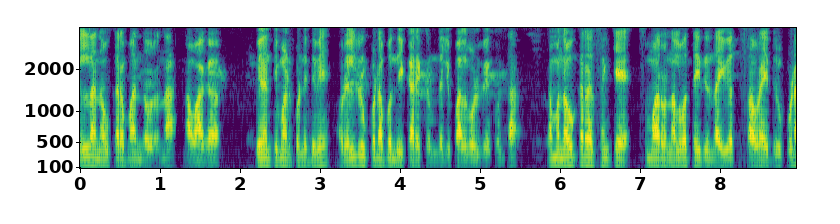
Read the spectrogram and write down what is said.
ಎಲ್ಲ ನೌಕರ ಬಾಂಧವರನ್ನ ನಾವು ಆಗ ವಿನಂತಿ ಮಾಡ್ಕೊಂಡಿದ್ದೀವಿ. ಅವರೆಲ್ಲರೂ ಕೂಡ ಬಂದು ಈ ಕಾರ್ಯಕ್ರಮದಲ್ಲಿ ಪಾಲ್ಗೊಳ್ಬೇಕು ಅಂತ. ನಮ್ಮ ನೌಕರರ ಸಂಖ್ಯೆ ಸುಮಾರು ನಲವತ್ತೈದರಿಂದ ಐವತ್ತು ಸಾವಿರ ಇದ್ರೂ ಕೂಡ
